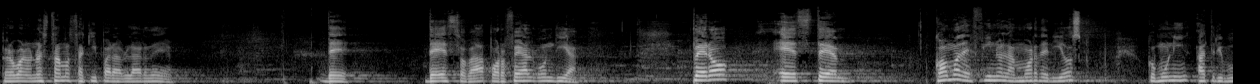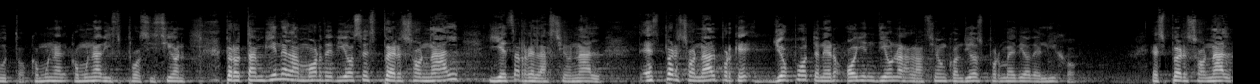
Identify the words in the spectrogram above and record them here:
Pero bueno, no estamos aquí para hablar de, de, de eso, ¿va? Por fe algún día. Pero, este, ¿cómo defino el amor de Dios? Como un atributo, como una, como una disposición. Pero también el amor de Dios es personal y es relacional es personal porque yo puedo tener hoy en día una relación con Dios por medio del Hijo. Es personal.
